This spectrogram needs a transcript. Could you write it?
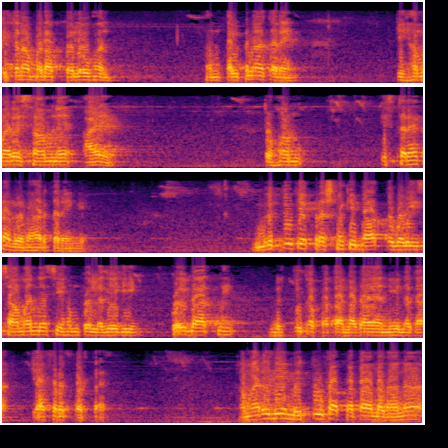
इतना बड़ा प्रलोभन हम कल्पना करें कि हमारे सामने आए तो हम इस तरह का व्यवहार करेंगे। मृत्यु के प्रश्न की बात तो बड़ी सामान्य सी हमको लगेगी। कोई बात नहीं, मृत्यु का पता लगा या नहीं लगा, क्या फ़र्क पड़ता है? हमारे लिए मृत्यु का पता लगाना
